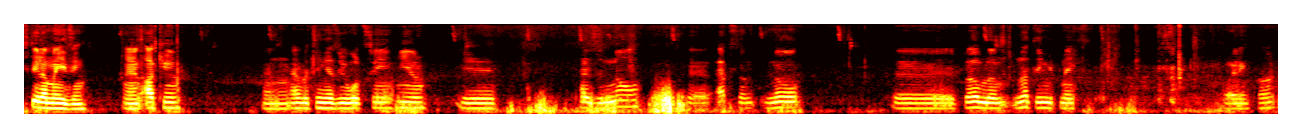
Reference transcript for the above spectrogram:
still amazing. And accu and everything, as you will see here, uh, has no uh, absent, no uh, problem, nothing it makes. Oiling part.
